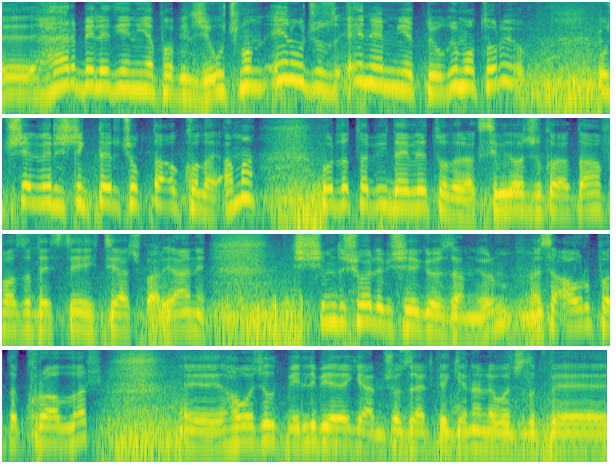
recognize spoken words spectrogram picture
Ee, her belediyenin yapabileceği uçmanın en ucuz, en emniyetli yolu motoru yok. Uçuş elverişlikleri çok daha kolay ama burada tabii devlet olarak, sivil havacılık olarak daha fazla desteğe ihtiyaç var. Yani şimdi şöyle bir şey gözlemliyorum. Mesela Avrupa'da kurallar e, havacılık belli bir yere gelmiş. Özellikle genel havacılık ve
